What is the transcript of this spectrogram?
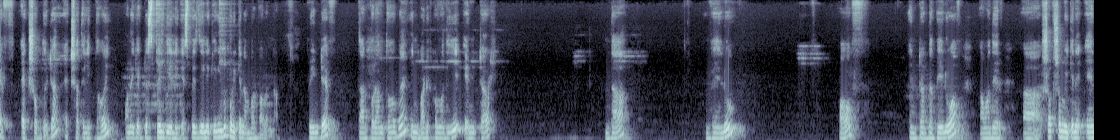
এফ এক শব্দ এটা, একসাথে লিখতে হয়। অনেকে একটা স্পেস দিয়ে লিখে স্পেস দিয়ে লিখলে কিন্তু পরীক্ষা নাম্বার পাবেন না। প্রিন্ট এফ তারপরে আনতে হবে ইনভার্টেড কমা দিয়ে enter the value of enter the value of আমাদের সবসময় এখানে এন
